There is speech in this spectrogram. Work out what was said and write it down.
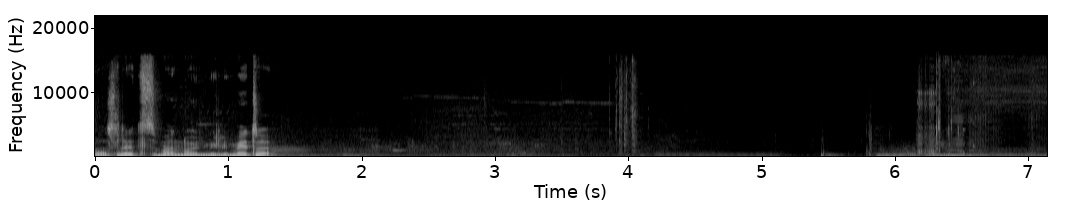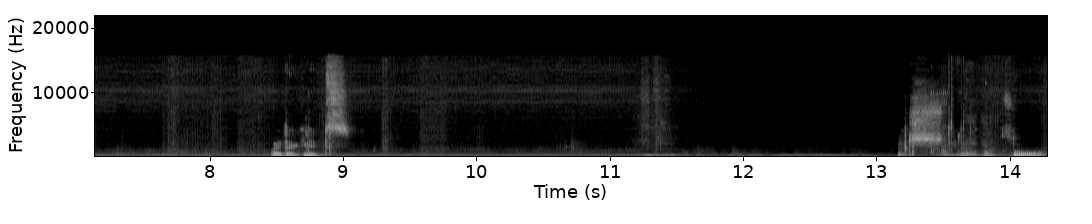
Das letzte Mal 9 mm. Weiter geht's. So.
